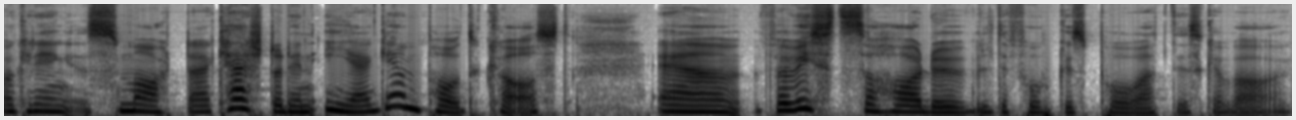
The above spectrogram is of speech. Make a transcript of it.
Och kring Smarta Cash, då, din egen podcast. Eh, för visst så har du lite fokus på att det ska vara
